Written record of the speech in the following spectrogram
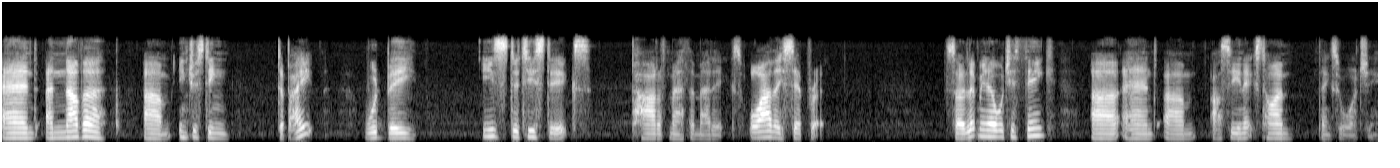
And another um, interesting debate would be, is statistics part of mathematics or are they separate? So let me know what you think uh, and um, I'll see you next time. Thanks for watching.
